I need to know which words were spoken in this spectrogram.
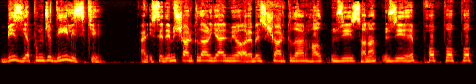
biz yapımcı değiliz ki. Yani istediğimiz şarkılar gelmiyor. Arabesk şarkılar, halk müziği, sanat müziği hep pop pop pop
